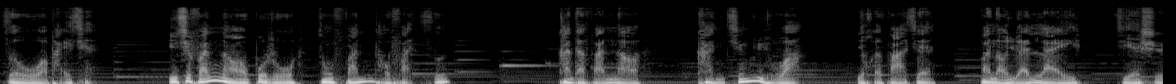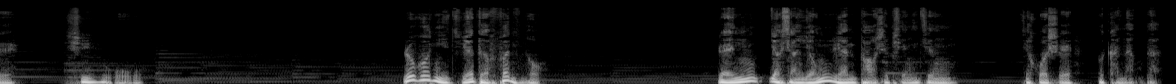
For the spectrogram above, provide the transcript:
自我排遣；与其烦恼，不如从烦恼反思。看待烦恼，看清欲望，你会发现，烦恼原来皆是虚无。如果你觉得愤怒，人要想永远保持平静，几乎是不可能的。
